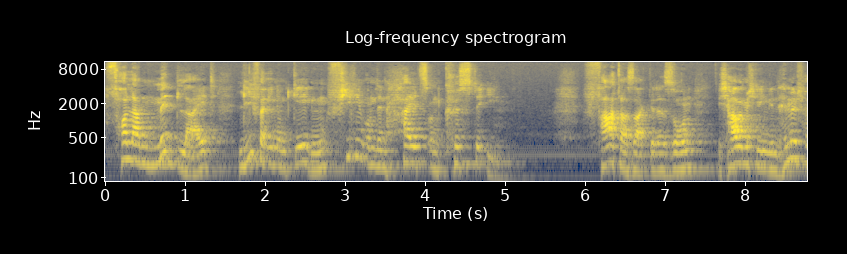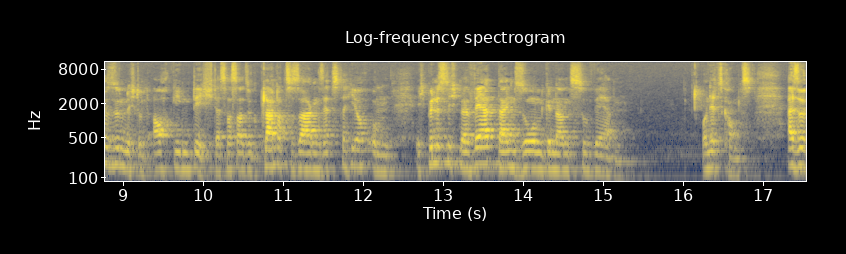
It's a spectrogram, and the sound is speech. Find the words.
Voller Mitleid lief er ihm entgegen, fiel ihm um den Hals und küsste ihn. Vater, sagte der Sohn, ich habe mich gegen den Himmel versündigt und auch gegen dich. Das, was er also geplant hat zu sagen, setzt er hier auch um. Ich bin es nicht mehr wert, dein Sohn genannt zu werden. Und jetzt kommt's. Also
